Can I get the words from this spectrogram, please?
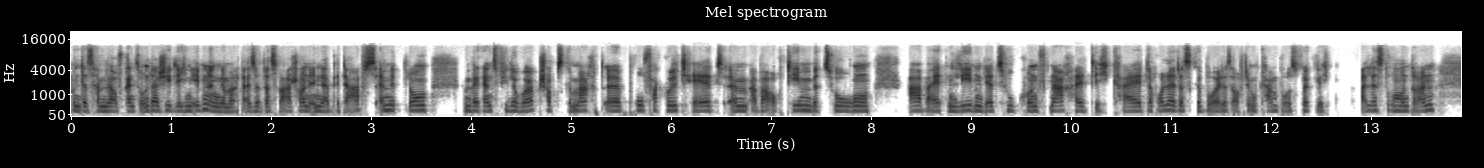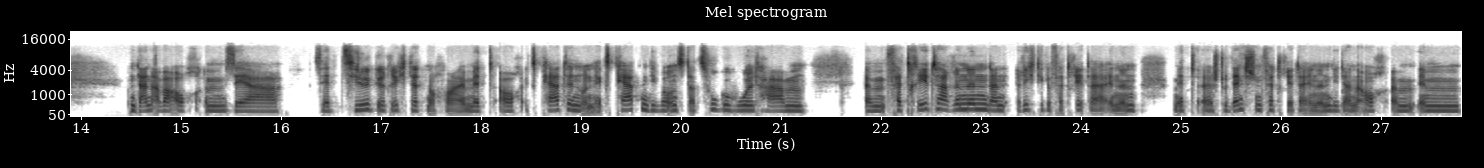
Und das haben wir auf ganz unterschiedlichen Ebenen gemacht. Also das war schon in der Bedarfsermittlung, haben wir ganz viele Workshops gemacht äh, pro Fakultät, ähm, aber auch themenbezogen, Arbeiten, Leben der Zukunft, Nachhaltigkeit, Rolle des Gebäudes auf dem Campus, wirklich alles drum und dran. Und dann aber auch ähm, sehr sehr zielgerichtet nochmal mit auch Expertinnen und Experten, die wir uns dazu geholt haben, ähm, Vertreterinnen, dann richtige Vertreterinnen mit äh, studentischen Vertreterinnen, die dann auch ähm, im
